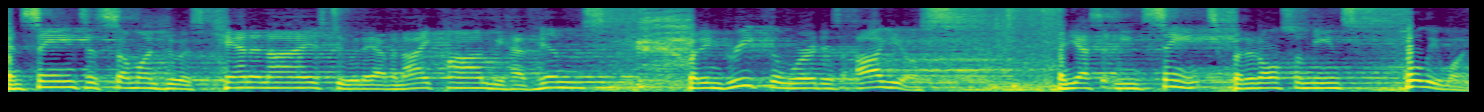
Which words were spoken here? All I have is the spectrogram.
And saint is someone who is canonized, who they have an icon, we have hymns. But in Greek, the word is agios. And yes, it means saint, but it also means holy one.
